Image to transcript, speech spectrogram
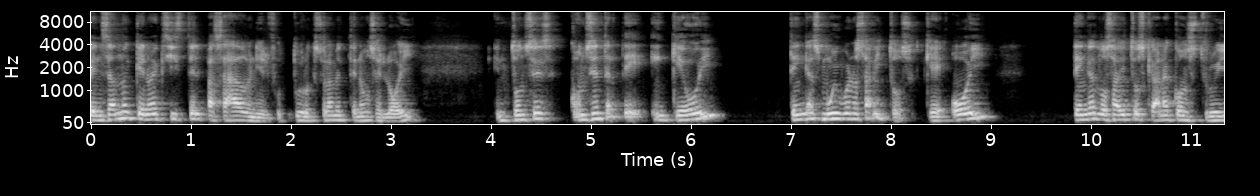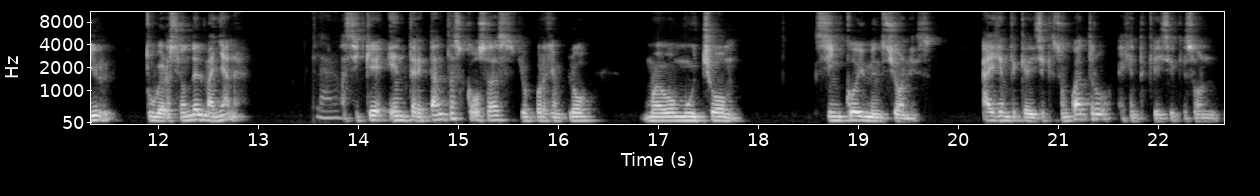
pensando en que no existe el pasado ni el futuro, que solamente tenemos el hoy, entonces concéntrate en que hoy tengas muy buenos hábitos, que hoy tengas los hábitos que van a construir tu versión del mañana. Así que entre tantas cosas, yo por ejemplo muevo mucho cinco dimensiones. Hay gente que dice que son cuatro, hay gente que dice que son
